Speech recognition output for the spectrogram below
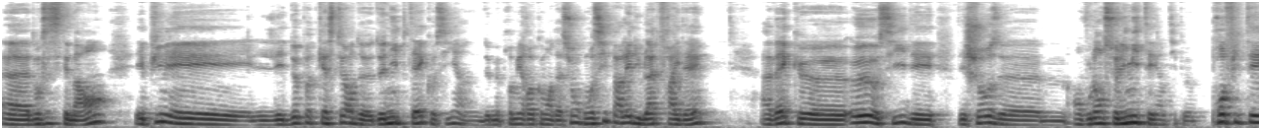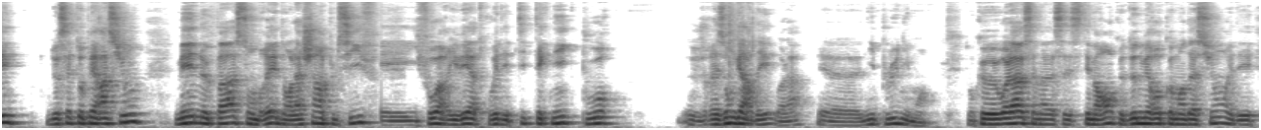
Euh, donc ça c'était marrant. Et puis les, deux podcasteurs de, de Niptech aussi, hein, de mes premières recommandations, qui ont aussi parlé du Black Friday, avec euh, eux aussi des, choses euh, en voulant se limiter un petit peu. Profiter de cette opération, mais ne pas sombrer dans l'achat impulsif. Et il faut arriver à trouver des petites techniques pour raison garder, voilà, ni plus ni moins. Donc voilà, c'était marrant que deux de mes recommandations et des,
